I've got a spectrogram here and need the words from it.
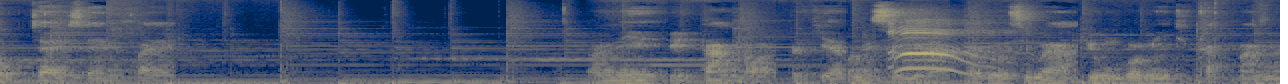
ตกใจแสงไฟตอนนี้ติดตั้งหลอดตะเกียบพ่นสีแล้วเราดูซิว่ายุงพวกนี้จะกลับมาไหม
